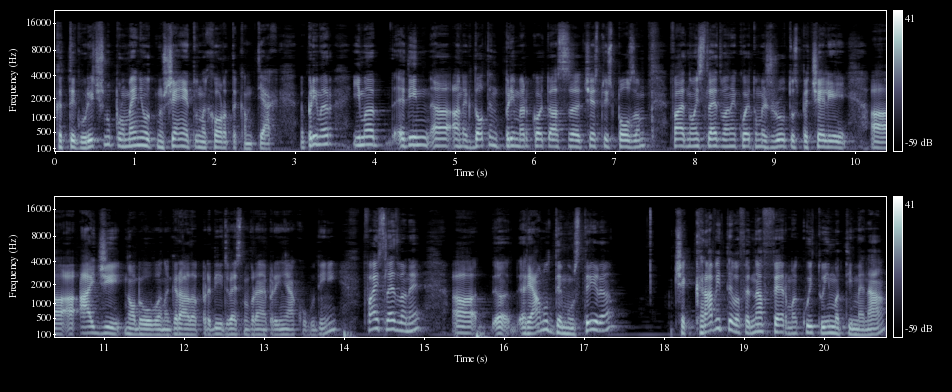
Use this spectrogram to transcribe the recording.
категорично променя отношението на хората към тях. Например, има един а, анекдотен пример, който аз а, често използвам. Това е едно изследване, което между другото спечели а, IG Нобелова награда преди известно време, преди няколко години. Това изследване а, а, реално демонстрира, че кравите в една ферма, които имат имена,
